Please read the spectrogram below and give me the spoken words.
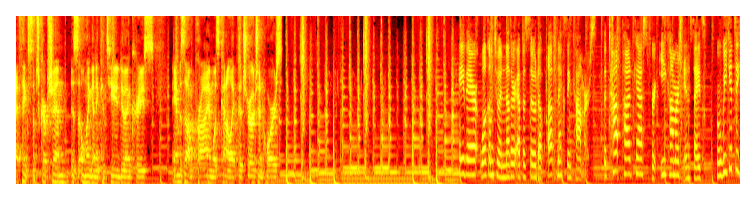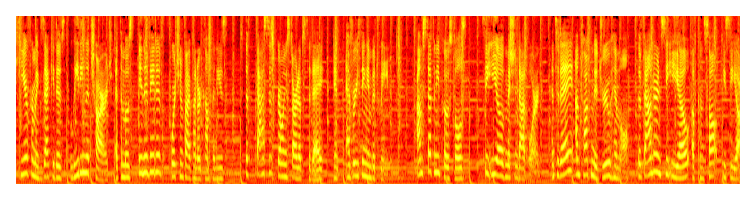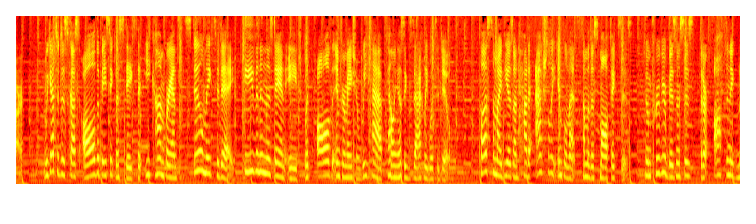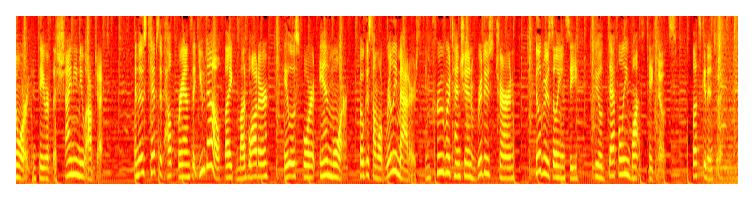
I think subscription is only going to continue to increase. Amazon Prime was kind of like the Trojan horse. Hey there, welcome to another episode of Up Next in Commerce, the top podcast for e commerce insights, where we get to hear from executives leading the charge at the most innovative Fortune 500 companies, the fastest growing startups today, and everything in between. I'm Stephanie Postles, CEO of Mission.org, and today I'm talking to Drew Himmel, the founder and CEO of Consult PCR. We got to discuss all the basic mistakes that ecom brands still make today, even in this day and age, with all the information we have telling us exactly what to do plus some ideas on how to actually implement some of the small fixes to improve your businesses that are often ignored in favor of the shiny new object. And those tips have helped brands that you know, like Mudwater, Halo Sport, and more, focus on what really matters, improve retention, reduce churn, build resiliency, so you'll definitely want to take notes. Let's get into it.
